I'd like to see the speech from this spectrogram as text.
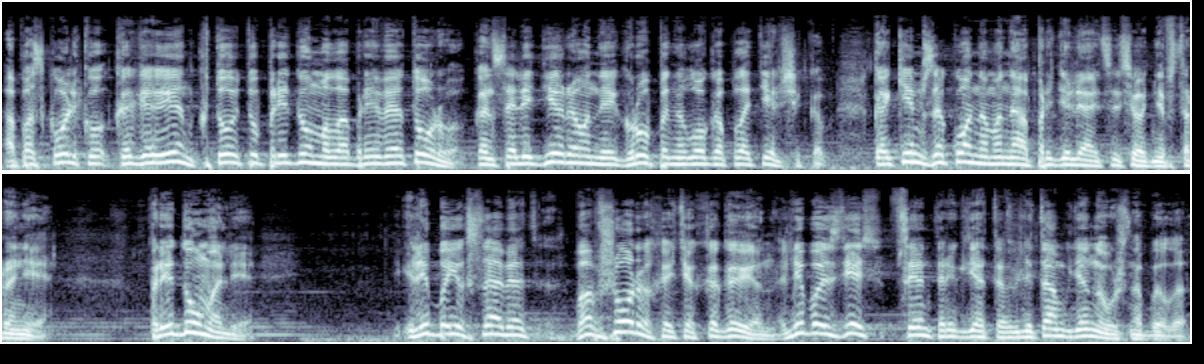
А поскольку КГН, кто эту придумал аббревиатуру? Консолидированные группы налогоплательщиков. Каким законом она определяется сегодня в стране? Придумали – либо их ставят в офшорах этих КГН, либо здесь, в центре где-то, или там, где нужно было.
